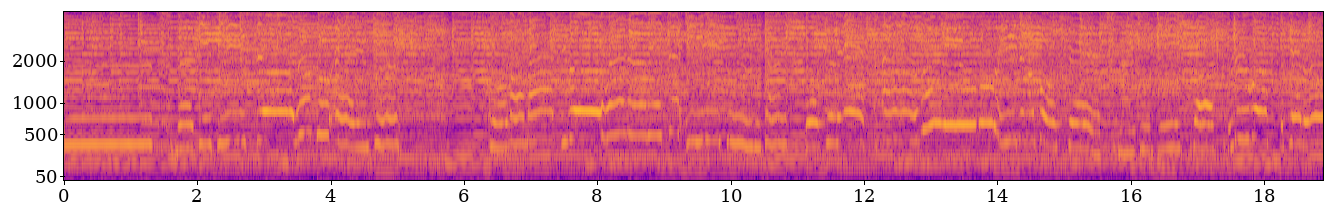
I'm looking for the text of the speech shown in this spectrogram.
るはず96どこへ行くこの街を離れていくのか。いぽつれ甘い思い出残して96は夜をかける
